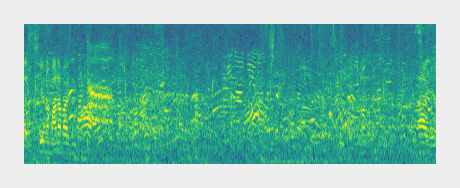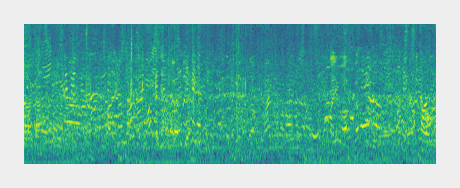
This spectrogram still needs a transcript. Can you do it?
Das ist hier normalerweise ein Park. Ah ja, ganz gut.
